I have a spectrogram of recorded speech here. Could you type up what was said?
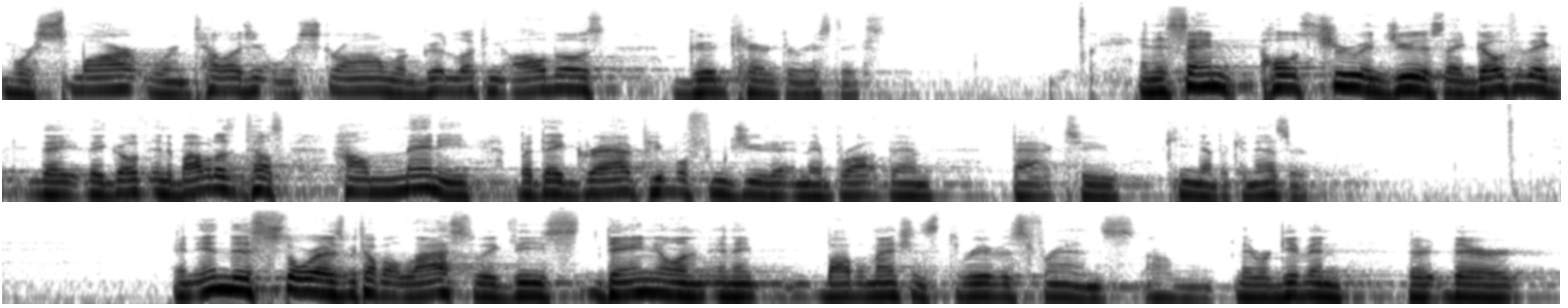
were smart, were intelligent, were strong, were good looking, all those good characteristics. And the same holds true in Judah. So they go through, they, they, they go, and the Bible doesn't tell us how many, but they grabbed people from Judah and they brought them back to King Nebuchadnezzar. And in this story, as we talked about last week, these Daniel and, and the Bible mentions three of his friends. Um, they were given their, their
